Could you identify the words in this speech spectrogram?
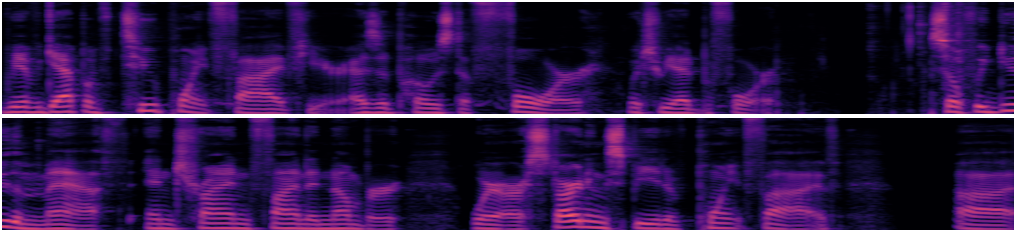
we have a gap of 2.5 here as opposed to 4 which we had before. So if we do the math and try and find a number where our starting speed of 0.5 uh,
